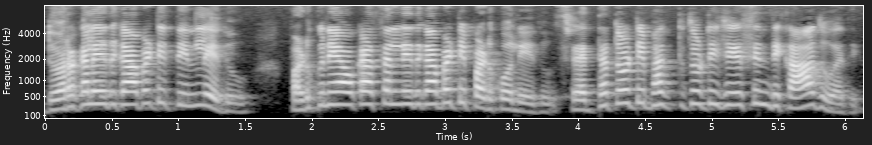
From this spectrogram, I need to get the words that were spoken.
దొరకలేదు కాబట్టి తినలేదు. పడుకునే అవకాశం లేదు కాబట్టి పడుకోలేదు. శ్రద్ధతోటి భక్తితోటి చేసింది కాదు అది.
